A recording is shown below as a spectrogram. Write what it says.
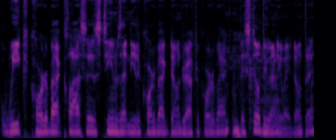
weak quarterback classes, teams that need a quarterback don't draft a quarterback? they still do anyway, don't they?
